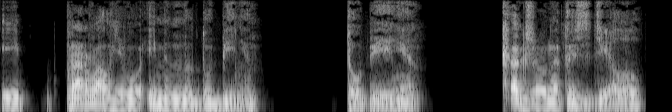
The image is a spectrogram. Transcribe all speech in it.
и прорвал его именно Дубинин. Дубинин? Как же он это сделал?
